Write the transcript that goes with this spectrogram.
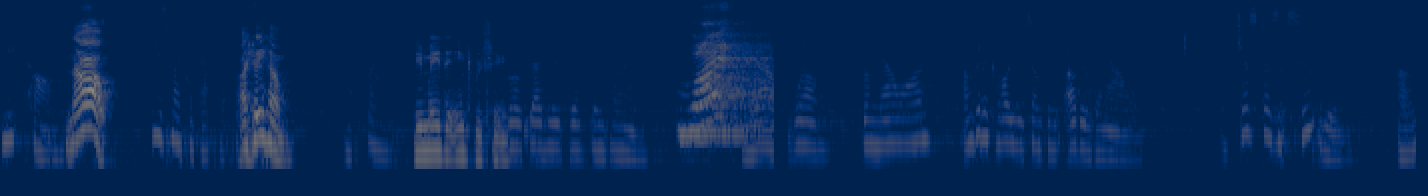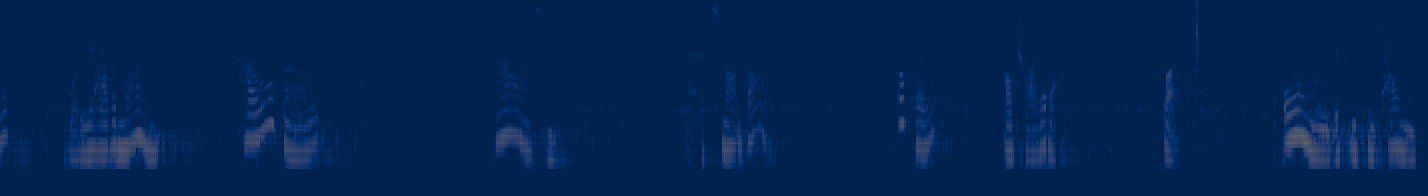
meet Tom. No. He's my protector. I hate him. My friend. He made the ink machine. We both got here just in time. What? Now, well, from now on, I'm gonna call you something other than Alice. It just doesn't suit you. Oh? What do you have in mind? How about Allison? It's not bad. Okay, I'll try it out. But only if you can tell me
